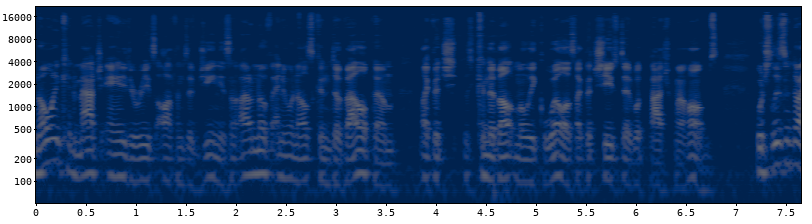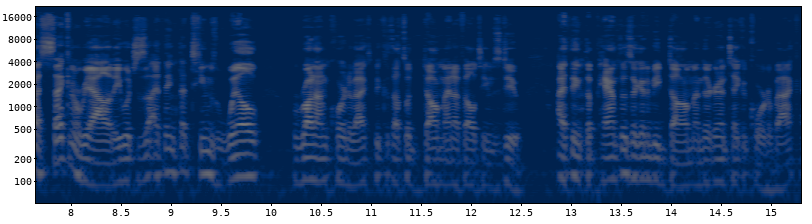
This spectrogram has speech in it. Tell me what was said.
no one can match Andy Reid's offensive genius, and I don't know if anyone else can develop him like the can develop Malik Willis like the Chiefs did with Patrick Mahomes. Which leads me to my second reality, which is I think that teams will run on quarterbacks because that's what dumb NFL teams do. I think the Panthers are going to be dumb and they're going to take a quarterback.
